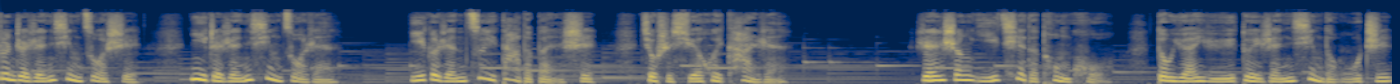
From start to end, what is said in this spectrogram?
顺着人性做事，逆着人性做人。一个人最大的本事，就是学会看人。人生一切的痛苦，都源于对人性的无知。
